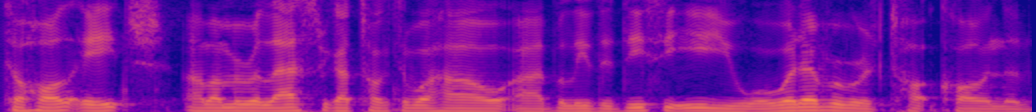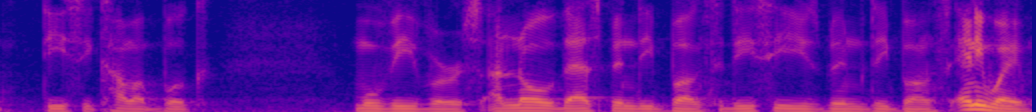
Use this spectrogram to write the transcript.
to Hall H. Um, I remember last week I talked about how I believe the DCEU or whatever we're ta- calling the DC comic book movie verse. I know that's been debunked. The DCEU's been debunked. Anyway,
